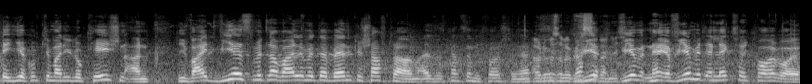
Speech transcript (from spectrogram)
Hier, guck dir mal die Location an. Wie weit wir es mittlerweile mit der Band geschafft haben. Also, das kannst du dir nicht vorstellen. Ne? Aber du bist doch nur Gast, wir, oder nicht? Wir mit, nee, wir mit Electric Callboy.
